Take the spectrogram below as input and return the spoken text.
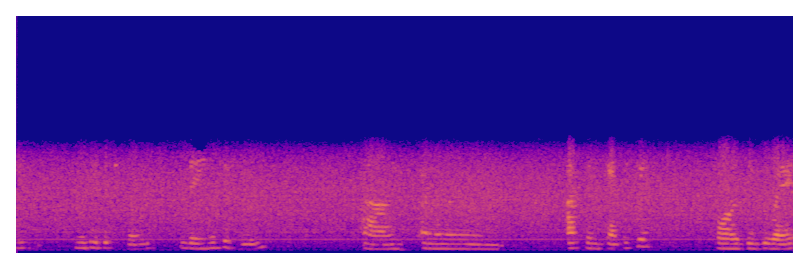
in this episode, they interview uh, an um, acting interpreter for the US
